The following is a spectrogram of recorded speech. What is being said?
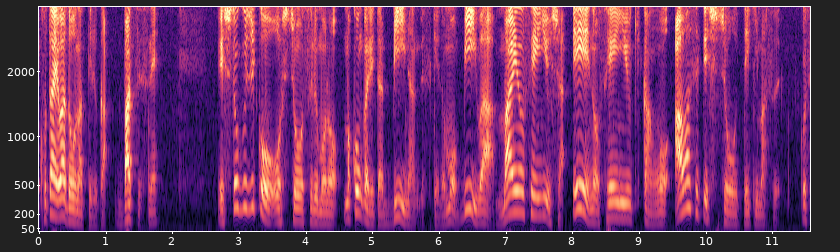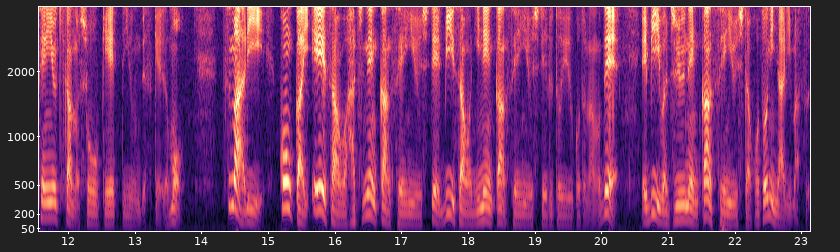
答えはどうなっているか。×ですね。取得事項を主張するもの、まあ、今回で言ったら B なんですけども、B は前の占有者 A の占有期間を合わせて主張できます。これ占有期間の承継って言うんですけれども、つまり、今回 A さんは8年間占有して、B さんは2年間占有しているということなので、B は10年間占有したことになります。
